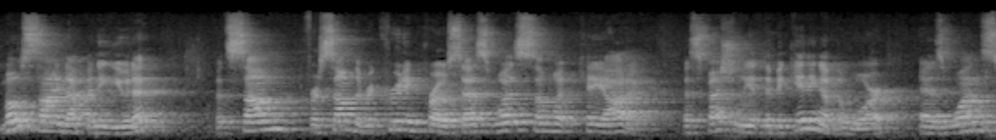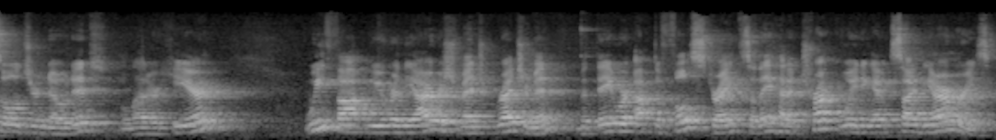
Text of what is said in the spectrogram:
Most signed up in a unit, but some, for some, the recruiting process was somewhat chaotic, especially at the beginning of the war, as one soldier noted, the letter here, We thought we were in the Irish reg- regiment, but they were up to full strength, so they had a truck waiting outside the armories.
